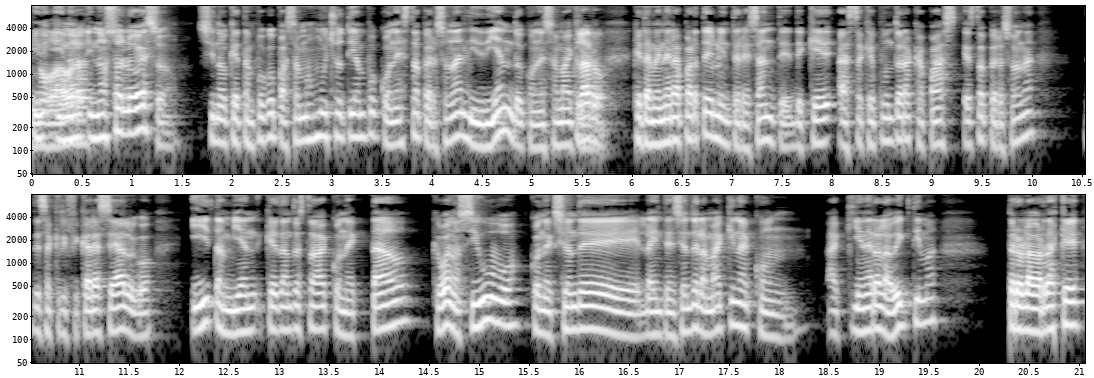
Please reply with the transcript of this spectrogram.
innovadoras. y no solo eso, sino que tampoco pasamos mucho tiempo con esta persona lidiando con esa máquina. Claro. Que también era parte de lo interesante, de que hasta qué punto era capaz esta persona de sacrificar ese algo y también qué tanto estaba conectado, que bueno, sí hubo conexión de la intención de la máquina con a quién era la víctima, pero la verdad es que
